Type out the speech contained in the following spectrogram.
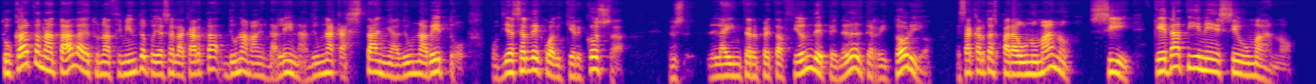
tu carta natal, la de tu nacimiento, podría ser la carta de una magdalena, de una castaña, de un abeto, podría ser de cualquier cosa. Entonces, la interpretación depende del territorio. ¿Esa carta es para un humano? Sí. ¿Qué edad tiene ese humano?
